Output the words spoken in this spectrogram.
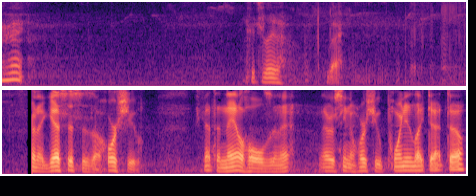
Alright. Catch you later. Bye. And I guess this is a horseshoe. Got the nail holes in it. Never seen a horseshoe pointed like that though.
